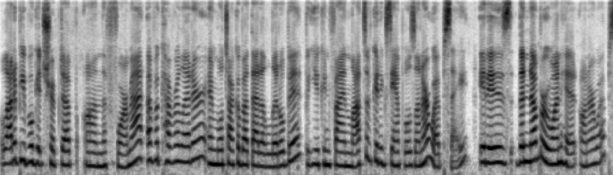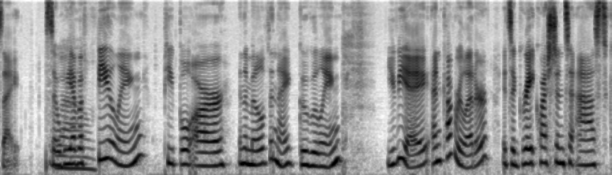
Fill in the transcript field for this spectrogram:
A lot of people get tripped up on the format of a cover letter, and we'll talk about that a little bit, but you can find lots of good examples on our website. It is the number one hit on our website. So we have a feeling people are in the middle of the night Googling UVA and cover letter. It's a great question to ask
